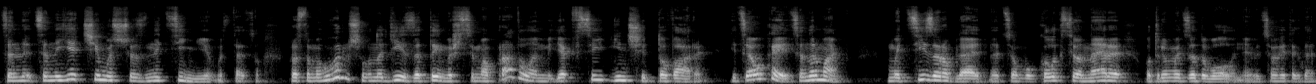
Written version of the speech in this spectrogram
Це не це не є чимось, що знецінює мистецтво. Просто ми говоримо, що воно діє за тими ж всіма правилами, як всі інші товари. І це окей, це нормально митці заробляють на цьому, колекціонери отримують задоволення від цього і так далі.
